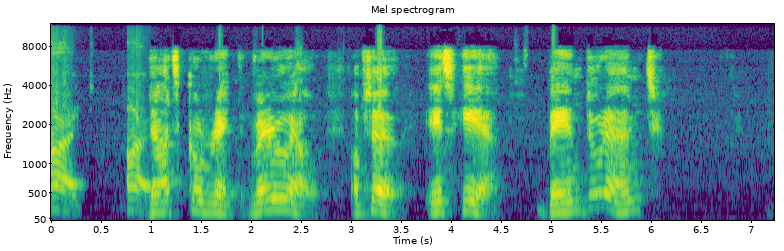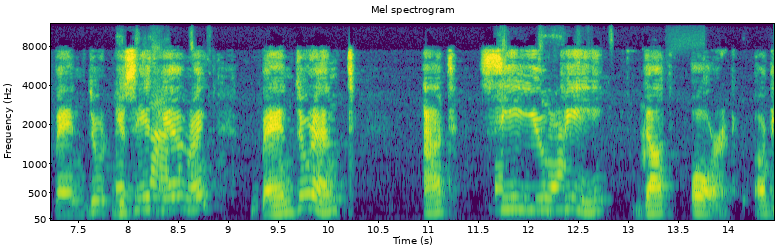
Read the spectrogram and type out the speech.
Org. That's correct. Very well. Observe, it's here. Ben Durant. Ben Dur you see it here, right? Ben Durant at cup.org. Ok,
